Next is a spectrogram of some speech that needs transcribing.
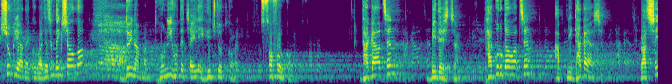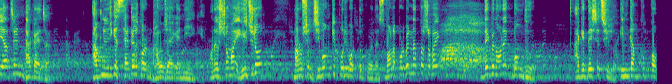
শুক্রিয়া আদায় করব। যাচ্ছেন তো ইনশাআল্লাহ? দুই নাম্বার, ধনী হতে চাইলে হিজরত করেন, সফর করেন। ঢাকা আছেন, বিদেশ যান। ঠাকুরগাঁও আছেন, আপনি ঢাকায় আসেন। রাজশাহী আছেন, ঢাকায় যান। আপনি নিজেকে সেটেল করেন ভালো জায়গায় নিয়ে গিয়ে। অনেক সময় হিজরত মানুষের জীবনকে পরিবর্তন করে দেয়। সুবহানাল্লাহ, পড়বেন না আপনার সবাই? দেখবেন অনেক বন্ধু আগে দেশে ছিল ইনকাম খুব কম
